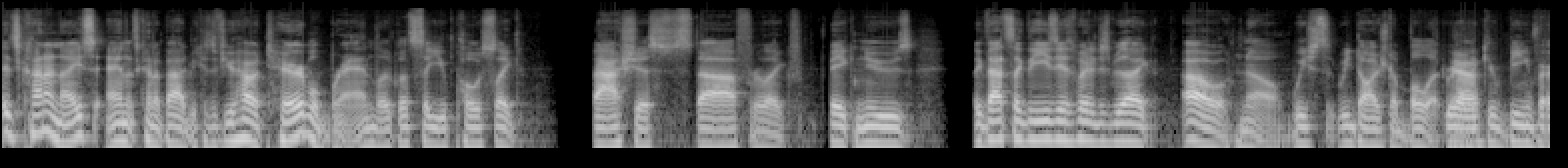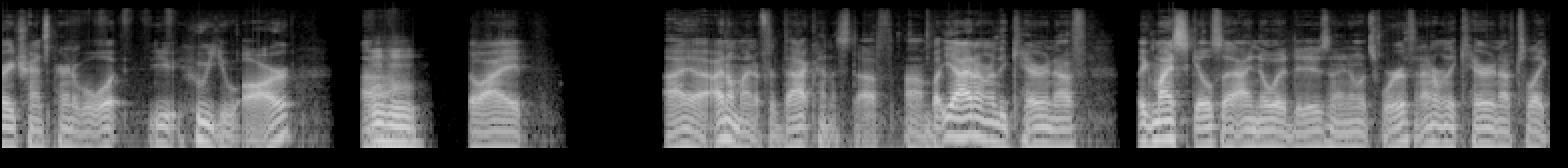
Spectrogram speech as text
it's kind of nice and it's kind of bad because if you have a terrible brand like let's say you post like fascist stuff or like fake news like that's like the easiest way to just be like oh no we we dodged a bullet right? Yeah. like you're being very transparent about what you who you are. Um, Mhm. so i i uh, i don't mind it for that kind of stuff. Um but yeah i don't really care enough like my skill set i know what it is and i know what it's worth and i don't really care enough to like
